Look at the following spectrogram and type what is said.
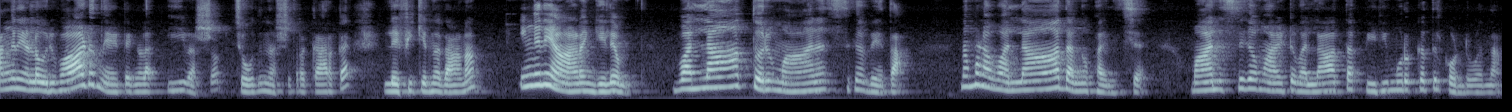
അങ്ങനെയുള്ള ഒരുപാട് നേട്ടങ്ങൾ ഈ വർഷം ചോദ്യ നക്ഷത്രക്കാർക്ക് ലഭിക്കുന്നതാണ്. ഇങ്ങനെയാണെങ്കിലും വല്ലാത്തൊരു മാനസിക വ്യത നമ്മളെ വല്ലാതങ്ങ് ഭരിച്ച് മാനസികമായിട്ട് വല്ലാത്ത പിരിമുറുക്കത്തിൽ കൊണ്ടുവന്ന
